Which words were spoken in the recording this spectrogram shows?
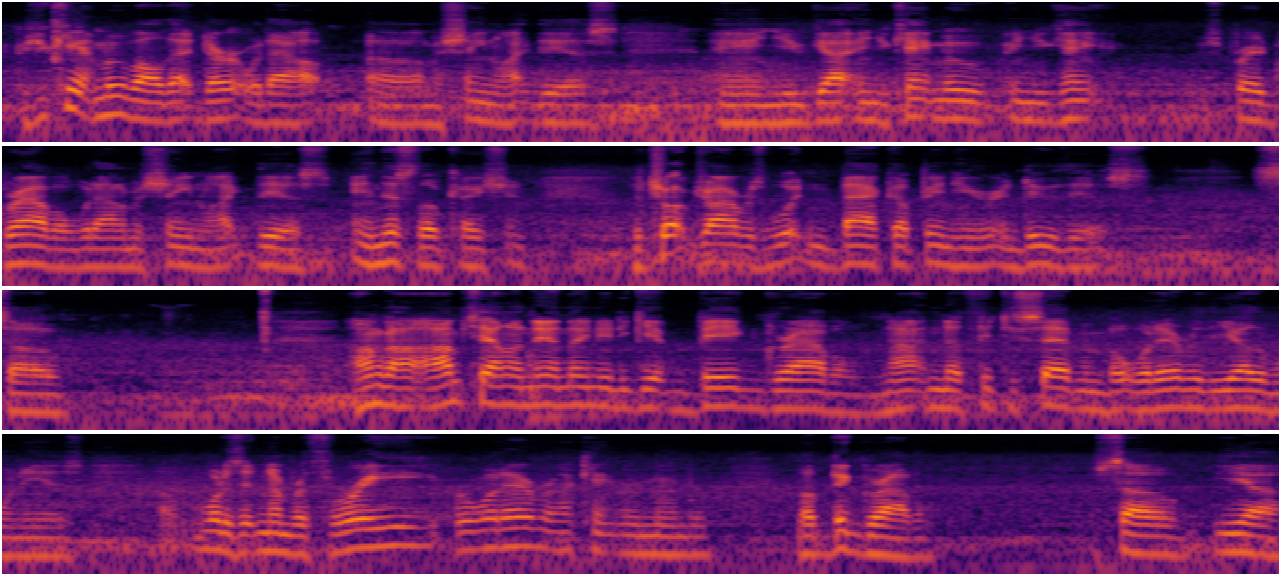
because you can't move all that dirt without uh, a machine like this, and you got and you can't move and you can't spread gravel without a machine like this in this location. The truck drivers wouldn't back up in here and do this. So I'm gonna, I'm telling them they need to get big gravel, not in the 57, but whatever the other one is. Uh, what is it, number three or whatever? I can't remember, but big gravel. So yeah,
